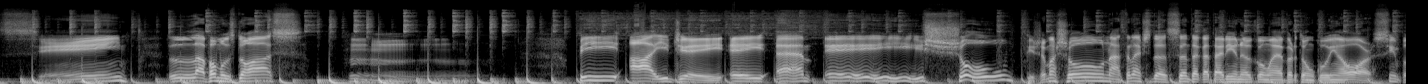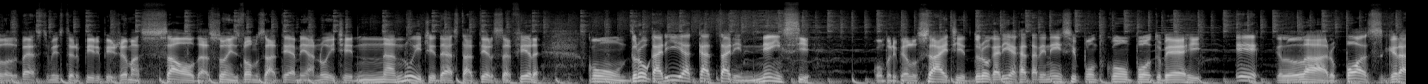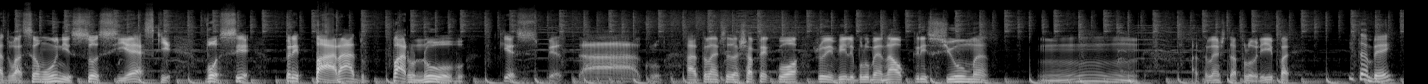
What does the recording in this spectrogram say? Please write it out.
Sim, lá vamos nós. Hum. P-I-J-A-M-A Show, Pijama Show na Atlântida Santa Catarina com Everton Cunha or Simple Best, Mr. Piri Pijama. Saudações, vamos até a meia-noite na noite desta terça-feira com Drogaria Catarinense. Compre pelo site drogariacatarinense.com.br e, claro, pós-graduação Unisociesc. Você preparado para o novo. Que espetáculo! Atlântida Chapecó, Joinville, Blumenau, Criciúma, hum, Atlântida Floripa e também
